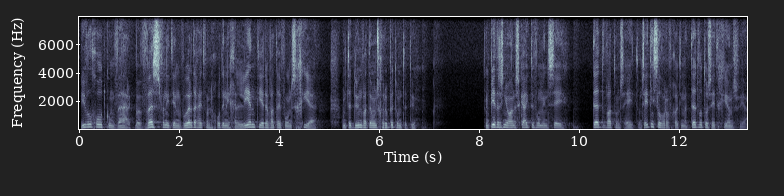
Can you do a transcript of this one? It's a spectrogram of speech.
Hier wil God kom werk, bewus van die teenwoordigheid van God en die geleenthede wat hy vir ons gee om te doen wat hy ons geroep het om te doen. En Petrus en Johannes kyk toe vir hom en sê dit wat ons het. Ons het nie silwer of goud nie, maar dit wat ons het, gee ons vir jou.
